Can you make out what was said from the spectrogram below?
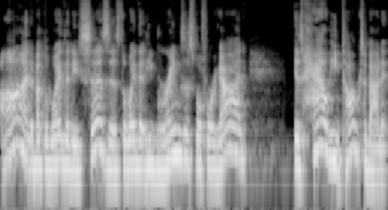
odd about the way that he says this, the way that he brings this before God, is how he talks about it.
